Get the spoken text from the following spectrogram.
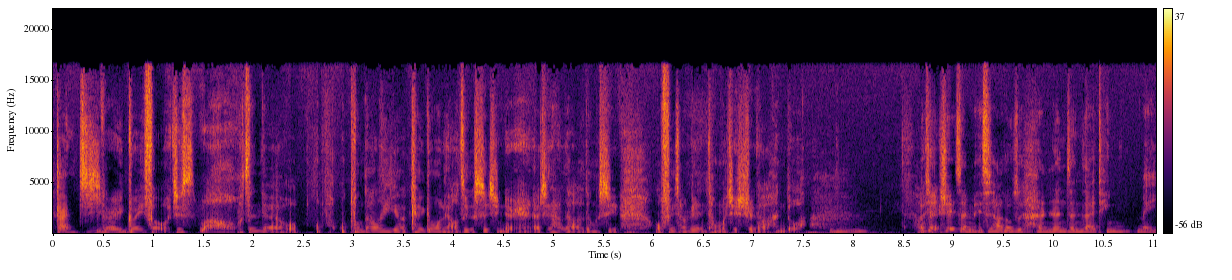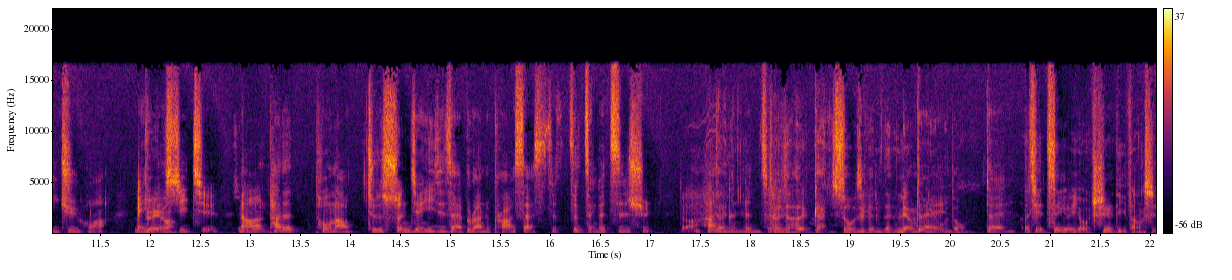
感激，very grateful，就是哇，我真的，我我我碰到了一个可以跟我聊这个事情的人，而且他聊的东西我非常认同，而且学到很多。嗯，而且 Jason 每次他都是很认真在听每一句话，每一个细节，啊、然后他的头脑就是瞬间一直在不断的 process 这这整个资讯。对啊，他是很认真，而且他在感受这个能量的流动。对，对，而且这个有趣的地方是，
